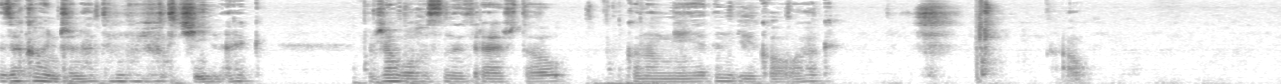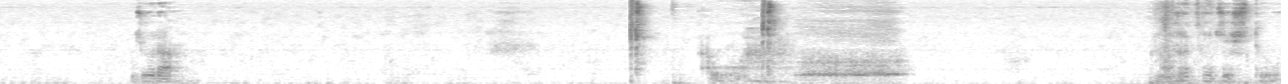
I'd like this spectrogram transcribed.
zakończę na tym mój odcinek. Żałosny zresztą. Pokonał mnie jeden wilkołak. Au. Dziura. Ała. Może to gdzieś tu,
